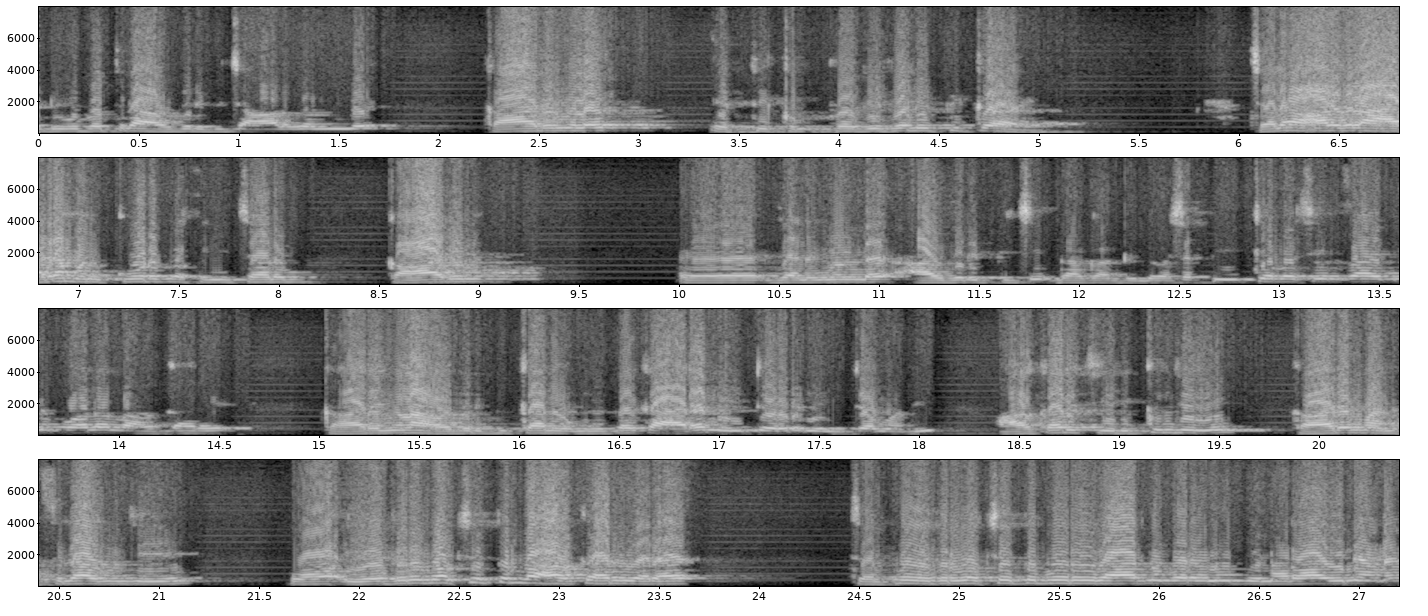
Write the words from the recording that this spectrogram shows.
രൂപത്തിൽ അവതരിപ്പിച്ച ആളുകളിൽ കാര്യങ്ങൾ എത്തിക്കും പ്രതിഫലിപ്പിക്കാറ്. ചില ആളുകൾ അരമണിക്കൂർ പ്രസംഗിച്ചാലും കാര്യം ജനങ്ങളുടെ അവതരിപ്പിച്ച് ഇതാക്കാറുണ്ട് പക്ഷെ പി കെ ബഷീർ സാഹിബിനെ പോലെയുള്ള ആൾക്കാര് കാര്യങ്ങൾ അവതരിപ്പിക്കാനോ മൂപ്പേർക്ക് അര മിനിറ്റ് ഒരു മിനിറ്റോ മതി. ആൾക്കാർ ചിരിക്കും ചെയ്യും കാര്യം മനസ്സിലാകുകയും ചെയ്യും. എതിർപക്ഷത്തുള്ള ആൾക്കാർ വരെ ചിലപ്പോൾ എതിർപക്ഷത്ത് ഇപ്പോൾ ഒരു ഉദാഹരണം പറയുന്നത് പിണറായിനാണ്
